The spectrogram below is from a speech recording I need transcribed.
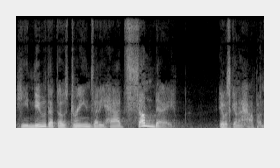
he knew that those dreams that he had someday it was going to happen.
